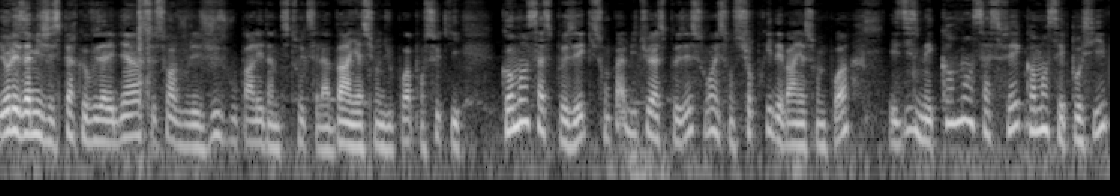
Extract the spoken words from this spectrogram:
Yo les amis, j'espère que vous allez bien. Ce soir, je voulais juste vous parler d'un petit truc, c'est la variation du poids. Pour ceux qui commencent à se peser, qui ne sont pas habitués à se peser, souvent ils sont surpris des variations de poids. Ils se disent, mais comment ça se fait? Comment c'est possible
